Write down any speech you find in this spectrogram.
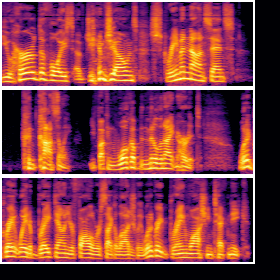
You heard the voice of Jim Jones screaming nonsense con- constantly. You fucking woke up in the middle of the night and heard it. What a great way to break down your followers psychologically. What a great brainwashing technique.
